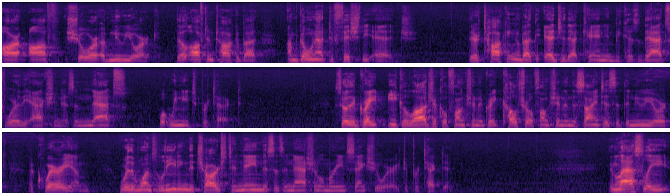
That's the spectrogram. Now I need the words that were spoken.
are offshore of New York, they'll often talk about, I'm going out to fish the edge. They're talking about the edge of that canyon because that's where the action is, and that's what we need to protect. So, the great ecological function, the great cultural function, and the scientists at the New York Aquarium were the ones leading the charge to name this as a national marine sanctuary to protect it. And lastly,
